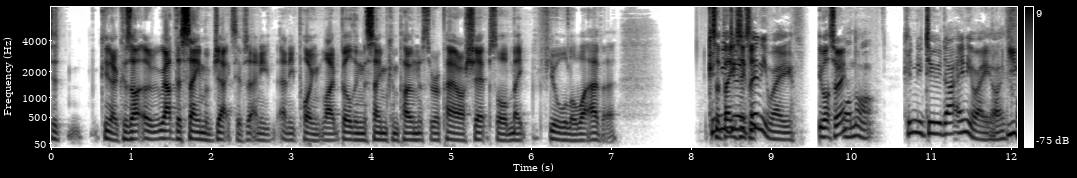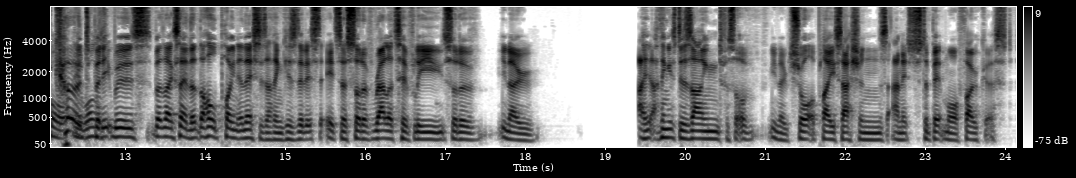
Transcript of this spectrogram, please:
to you know because uh, we had the same objectives at any any point like building the same components to repair our ships or make fuel or whatever. Can So you do this basically- anyway? You what sorry? Or not? Can you do that anyway? I You thought could, was- but it was, but like I say, that the whole point of this is, I think, is that it's it's a sort of relatively sort of you know, I, I think it's designed for sort of you know shorter play sessions, and it's just a bit more focused.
